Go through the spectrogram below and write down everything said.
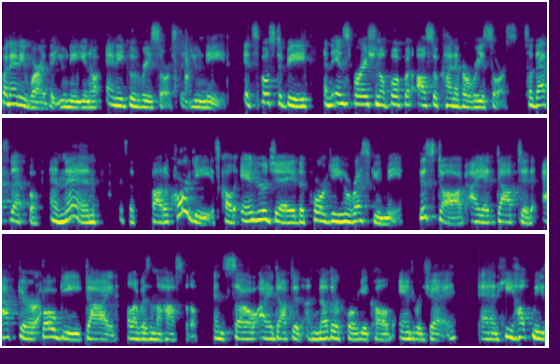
but anywhere that you need, you know, any good resource that you need. It's supposed to be an inspirational book, but also kind of a resource. So that's that book. And then it's about a corgi. It's called Andrew J, the corgi who rescued me. This dog I adopted after Bogey died while I was in the hospital. And so I adopted another corgi called Andrew J. And he helped me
